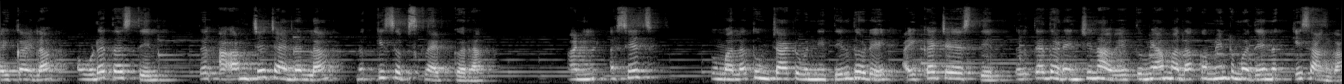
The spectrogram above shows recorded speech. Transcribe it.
ऐकायला आवडत असतील तर आमच्या चॅनलला नक्की सबस्क्राईब करा. आणि असेच तुम्हाला तुमच्या आठवणीतील धडे ऐकायचे असतील तर त्या धड्यांची नावे तुम्ही आम्हाला कमेंटमध्ये नक्की सांगा.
